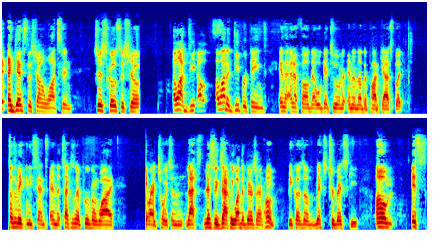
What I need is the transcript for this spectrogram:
against Deshaun Watson just goes to show a lot de- a lot of deeper things in the NFL that we'll get to in, in another podcast, but doesn't make any sense. And the Texans are proving why the right choice, and that's that's exactly why the Bears are at home because of Mitch Trubisky. Um, it's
